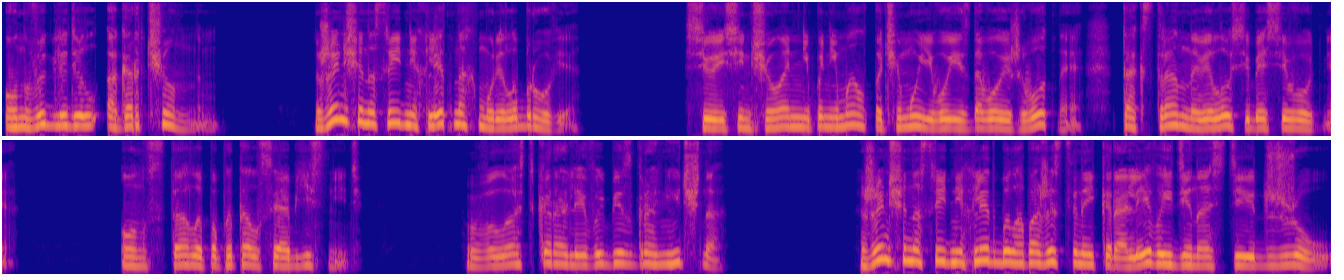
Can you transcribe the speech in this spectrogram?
Он выглядел огорченным. Женщина средних лет нахмурила брови. Сюэ Синчуань не понимал, почему его ездовое животное так странно вело себя сегодня. Он встал и попытался объяснить. «Власть королевы безгранична». Женщина средних лет была божественной королевой династии Джоу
